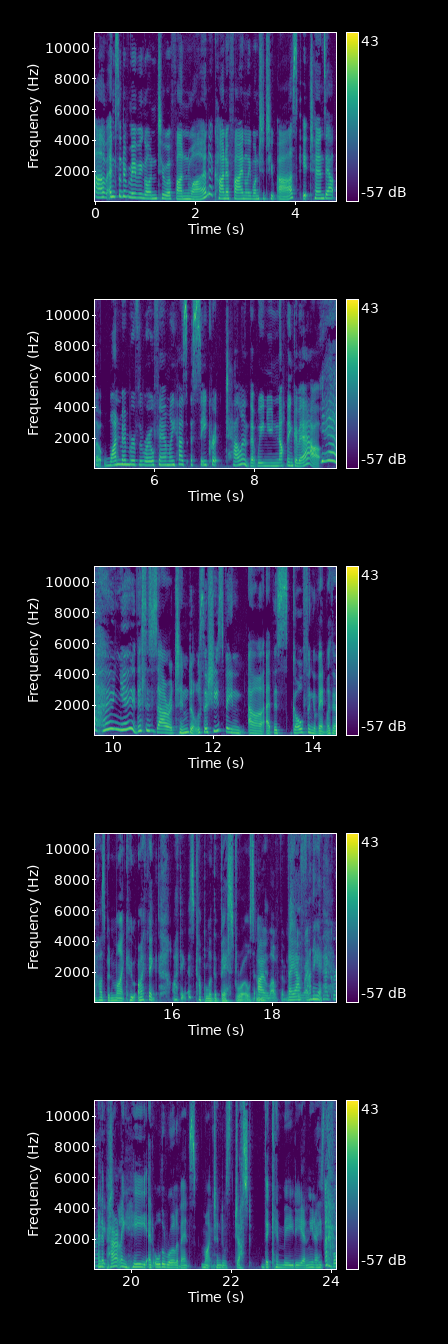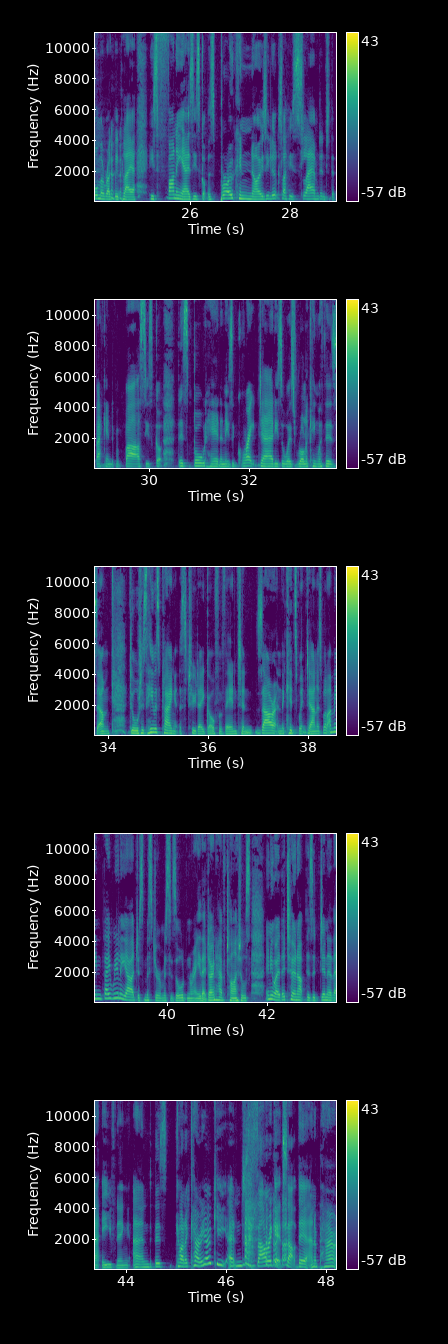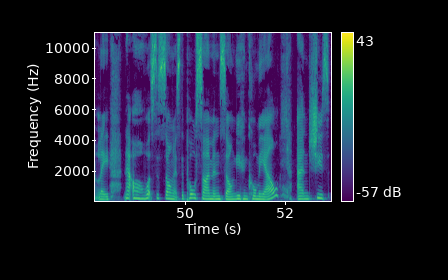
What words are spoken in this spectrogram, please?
Um, and sort of moving on to a fun one, I kind of finally wanted to ask. It turns out that one member of the royal family has a secret talent that we knew nothing about. Yeah, who knew? This is Zara Tindall. So she's been uh, at this golfing event with her husband Mike, who I think I think this couple are the best royals. And I love them. They too. are funny, and apparently he at all the royal events, Mike Tindall's just the comedian. You know, he's a former rugby player. He's funny as he's got this broken nose. He looks like he's slammed into the back end of a bus. He's got this bald head and he's a great dad. He's always rollicking with his um, daughters. He was playing at this two day golf event and Zara and the kids went down as well. I mean, they really are just Mr. and Mrs. Ordinary. They don't have titles. Anyway, they turn up. There's a dinner that evening and there's kind of karaoke and Zara gets up there and apparently now, oh, what's the song? It's the Paul Simon song, You Can Call Me Al. And she's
